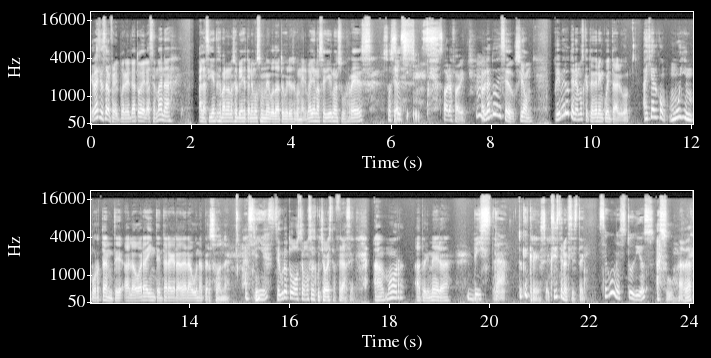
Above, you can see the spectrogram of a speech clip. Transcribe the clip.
Gracias Alfred por el dato de la semana. A la siguiente semana no se olviden que tenemos un nuevo dato curioso con él. Vayan a seguirlo en sus redes sociales. Sociales. Ahora, Fabi, Mm. hablando de seducción, primero tenemos que tener en cuenta algo. Hay algo muy importante a la hora de intentar agradar a una persona. Así es. Seguro todos hemos escuchado esta frase. Amor a primera Vista. ¿Tú qué crees? ¿Existe o no existe? Según estudios, A su, a ver.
